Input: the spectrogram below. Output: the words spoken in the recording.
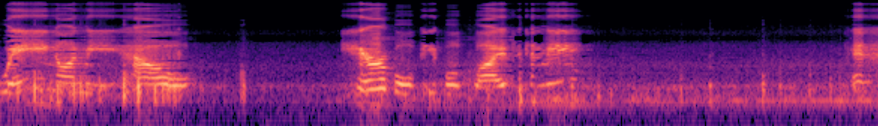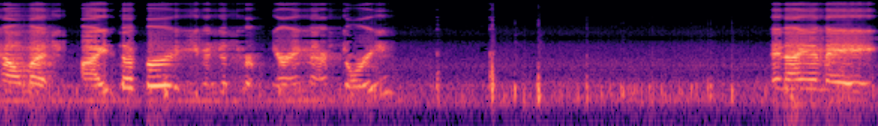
weighing on me how terrible people's lives can be and how much I suffered even just from hearing their stories. And I am a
